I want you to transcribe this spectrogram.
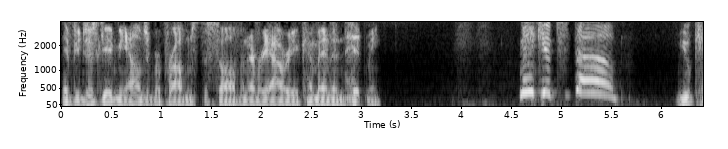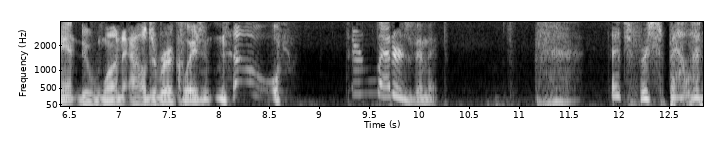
if you just gave me algebra problems to solve, and every hour you come in and hit me. Make it stop. You can't do one algebra equation? No. There are letters in it. That's for spelling.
